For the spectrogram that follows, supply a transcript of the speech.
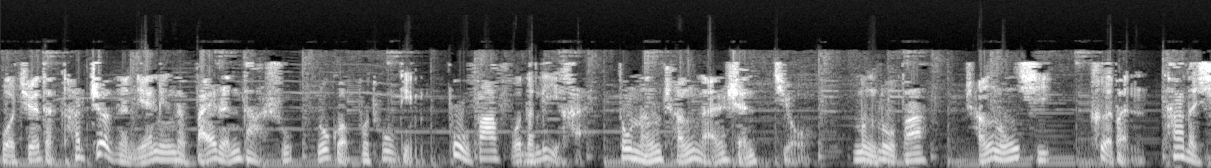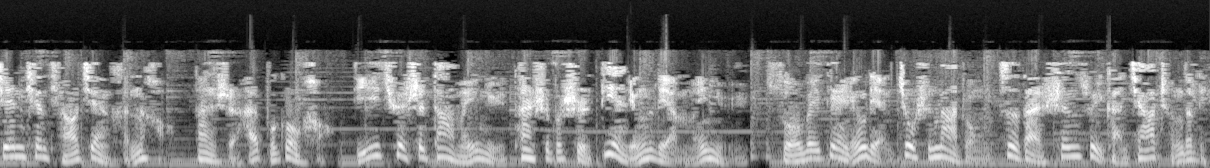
我觉得他这个年龄的白人大叔，如果不秃顶、不发福的厉害，都能成男神。九梦露八成龙七。赫本，她的先天条件很好，但是还不够好。的确是大美女，但是不是电影脸美女？所谓电影脸，就是那种自带深邃感加成的脸。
